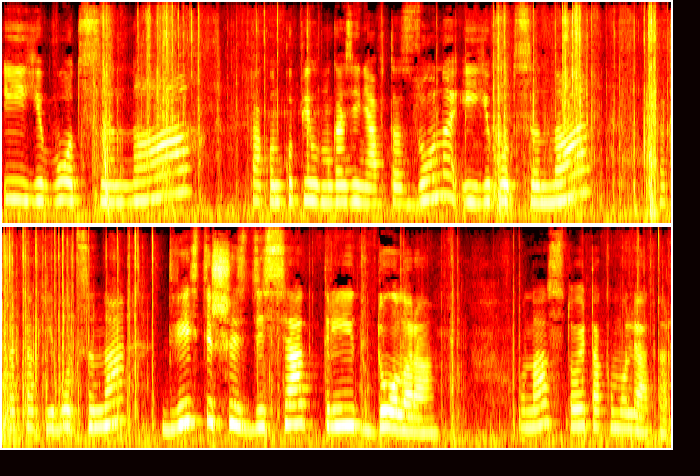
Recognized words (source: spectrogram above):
И его цена... Так, он купил в магазине Автозона. И его цена... Так, так, так, его цена 263 доллара. У нас стоит аккумулятор.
